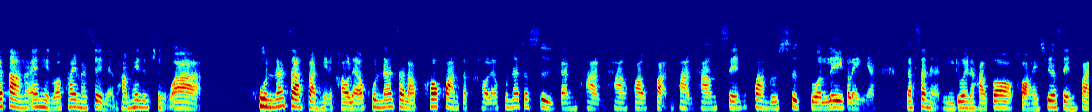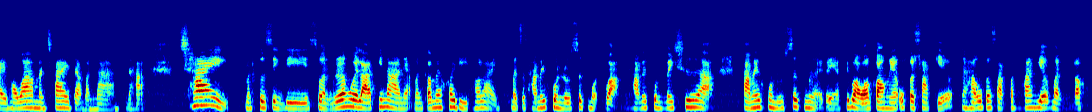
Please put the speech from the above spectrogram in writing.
ก็ตามนะแอนเห็นว่าไพ่แมสเซจเนี่ยทำให้นึกถึงว่า คุณน่าจะฝันเห็นเขาแล้ว คุณน่าจะรับข้อความจากเขาแล้ว คุณน่าจะสื่อกันผ่านทางความฝันผ่านทางเซนส์ความรู้สึกตัวเลขอะไรเงี้ยลักษณะนี้ด้วยนะคะ ก็ขอให้เชื่อเซนส์ไป เพราะว่ามันใช่แต่มันนานนะคะ ใช่มันคือสิ่งดีส่วนเรื่องเวลาที่นานเนี่ยมันก็ไม่ค่อยดีเท่าไหร่ มันจะทำให้คุณรู้สึกหมดหวังทำให้คุณไม่เชื่อทำให้คุณรู้สึกเหนื่อยแต่อย่างที่บอกว่ากองเนี้ยอุปสรรคเยอะนะคะ อุปสรรคค่อนข้างเยอะเหมือนละค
